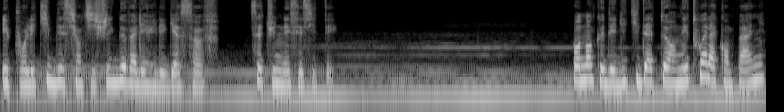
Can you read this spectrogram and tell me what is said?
et pour l'équipe des scientifiques de Valérie Legasov, c'est une nécessité. Pendant que des liquidateurs nettoient la campagne,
